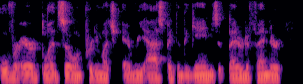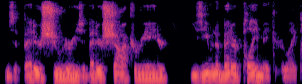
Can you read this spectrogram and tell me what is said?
over Eric Bledsoe in pretty much every aspect of the game. He's a better defender, he's a better shooter, he's a better shot creator. He's even a better playmaker. Like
